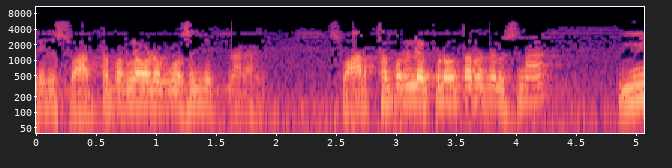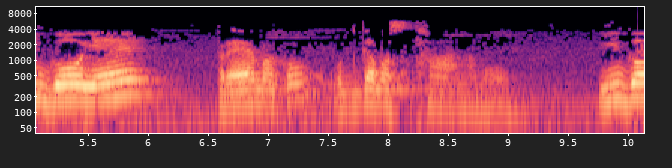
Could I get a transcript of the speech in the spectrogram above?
మీరు స్వార్థపరులు అవడం కోసం చెప్తున్నారని స్వార్థపరులు ఎప్పుడవుతారో తెలిసిన? ఈగోయే ప్రేమకు ఉద్గమస్థానము. ఈగో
